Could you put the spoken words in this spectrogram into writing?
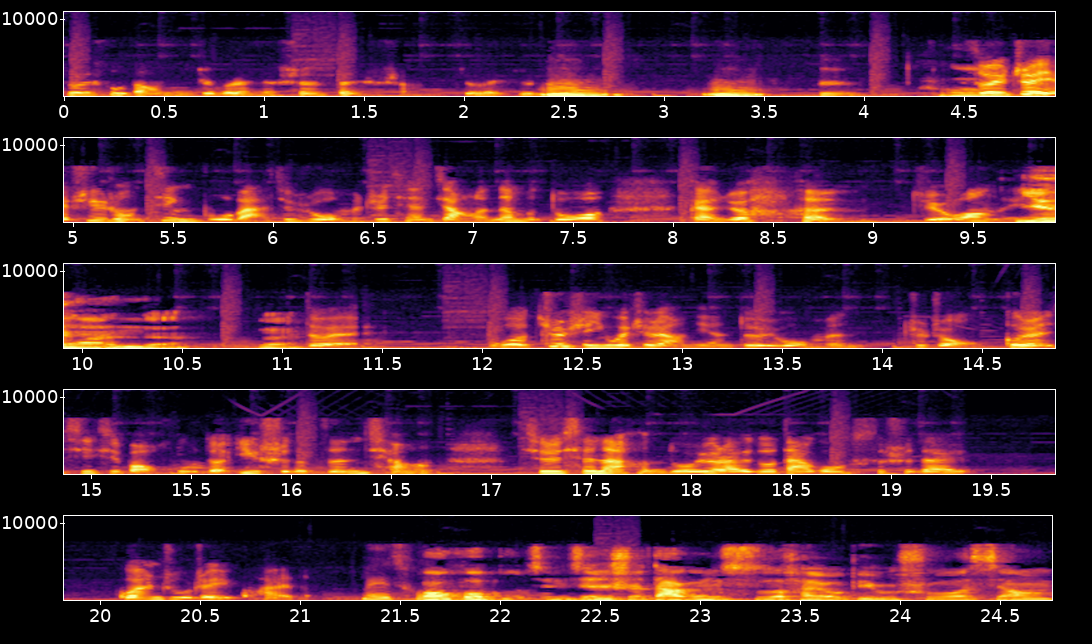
追溯到你这个人的身份是什么，就类似于，嗯嗯嗯，所以这也是一种进步吧，就是我们之前讲了那么多，感觉很绝望的阴暗的，对对，不过正是因为这两年对于我们这种个人信息保护的意识的增强，其实现在很多越来越多大公司是在。关注这一块的，没错。包括不仅仅是大公司，还有比如说像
